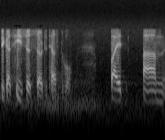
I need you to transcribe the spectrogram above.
because he's just so detestable. But um,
